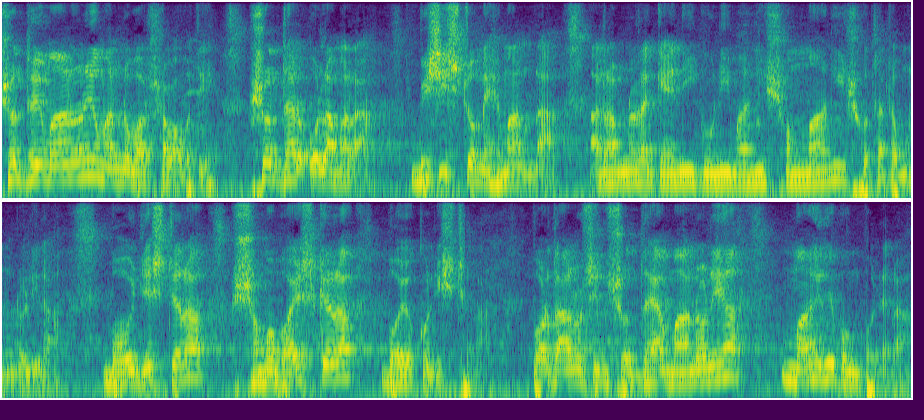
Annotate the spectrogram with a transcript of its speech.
শ্রদ্ধেয় মাননীয় মান্যবর সভাপতি শ্রদ্ধার ওলামারা বিশিষ্ট মেহমানরা আর আপনারা জ্ঞানী গুণী মানি সম্মানী শ্রোতাটা মণ্ডলীরা বয়োজ্যেষ্ঠেরা সমবয়স্কেরা বয়কনিষ্ঠেরা পর্দানুসীন শ্রদ্ধা মাননীয়া মায়ের এবং বোনেরা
